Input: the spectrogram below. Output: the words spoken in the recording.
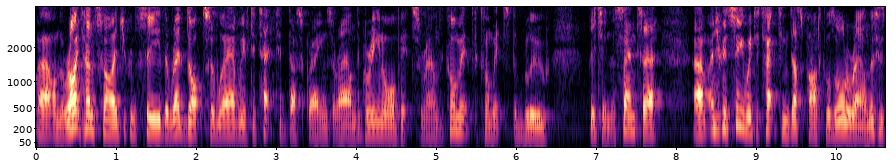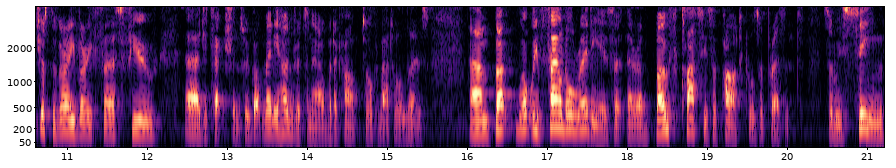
uh, on the right-hand side, you can see the red dots are where we've detected dust grains around the green orbits around the comet. The comet's the blue bit in the center. Um, and you can see we're detecting dust particles all around. This is just the very, very first few uh, detections. We've got many hundreds now, but I can't talk about all those. Um, but what we've found already is that there are both classes of particles are present. So we've seen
